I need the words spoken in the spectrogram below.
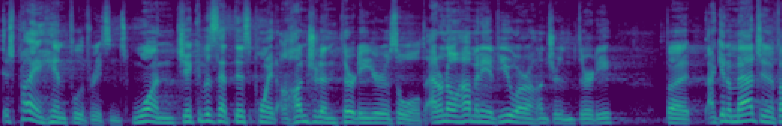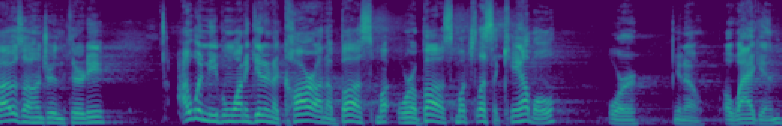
there's probably a handful of reasons. One, Jacob is at this point 130 years old. I don't know how many of you are 130, but I can imagine if I was 130, I wouldn't even want to get in a car on a bus or a bus, much less a camel or, you know, a wagon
